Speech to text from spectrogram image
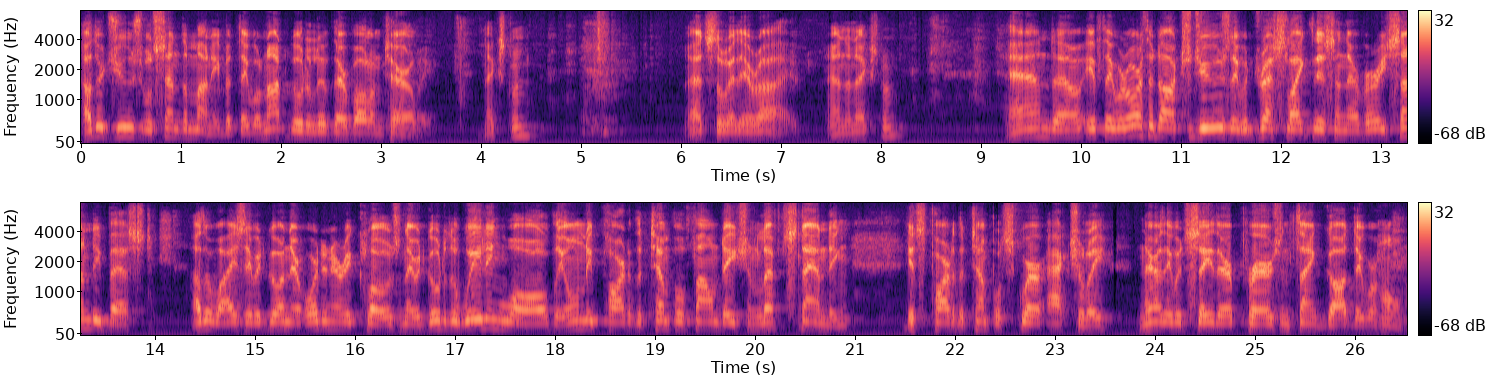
Other Jews will send the money, but they will not go to live there voluntarily. Next one. That's the way they arrived. And the next one. And uh, if they were Orthodox Jews, they would dress like this in their very Sunday best. Otherwise, they would go in their ordinary clothes and they would go to the Wailing Wall, the only part of the temple foundation left standing. It's part of the temple square, actually. And there they would say their prayers and thank God they were home.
